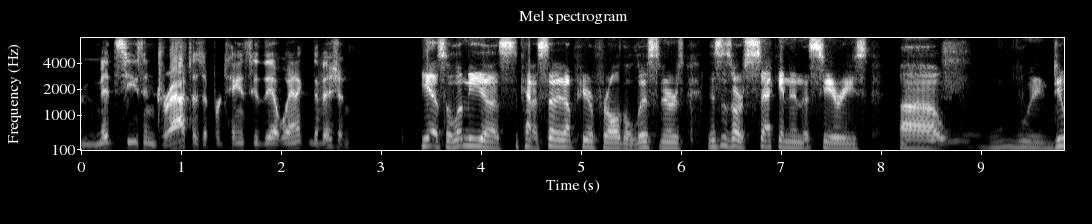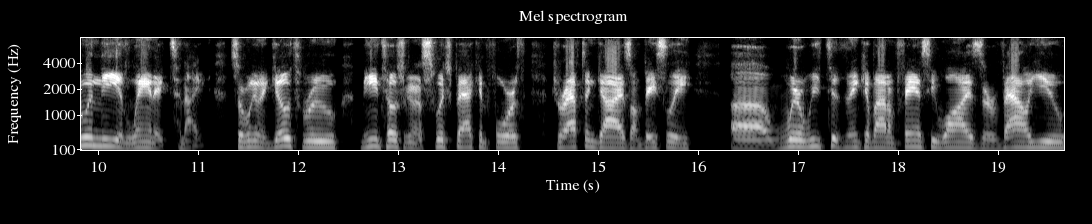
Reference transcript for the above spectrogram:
mid-season draft as it pertains to the Atlantic Division. Yeah, so let me uh, kind of set it up here for all the listeners. This is our second in the series. Uh, we're doing the Atlantic tonight. So we're going to go through, me and Toast are going to switch back and forth, drafting guys on basically uh, where we to think about them fantasy wise, their value,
